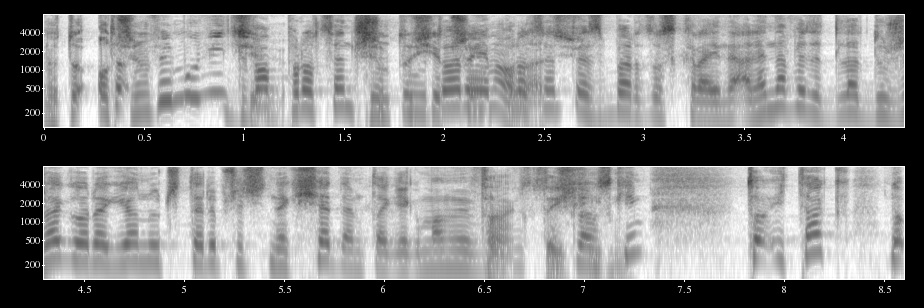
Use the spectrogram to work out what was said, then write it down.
no to o to czym wy mówicie? 2% czy Czym tu się 1,5% przejmować? to jest bardzo skrajne, ale nawet dla dużego regionu 4,7, tak jak mamy w Tak, województwie śląskim, to i tak, no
